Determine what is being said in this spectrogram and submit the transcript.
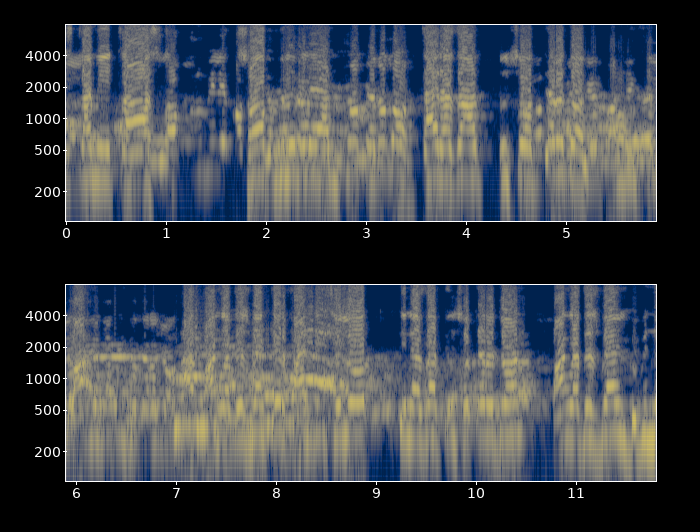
ইসলামী ট্রাস্ট সব মিলে মিলে চার হাজার দুইশো তেরো জন। আর বাংলাদেশ ব্যাংকের ফান্ডিং ছিল তিন হাজার তিনশো তেরো জন। বাংলাদেশ ব্যাংক বিভিন্ন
